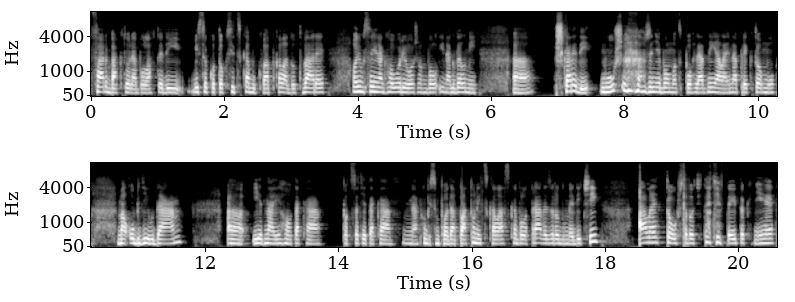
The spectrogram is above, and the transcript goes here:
farba, ktorá bola vtedy vysokotoxická, mu kvapkala do tváre. O ňom sa inak hovorilo, že on bol inak veľmi uh, škaredý muž, že nebol moc pohľadný, ale aj napriek tomu mal obdiv dám. Uh, jedna jeho taká, v podstate taká, ako by som povedala, platonická láska bola práve z rodu Medici ale to už sa dočítate v tejto knihe.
